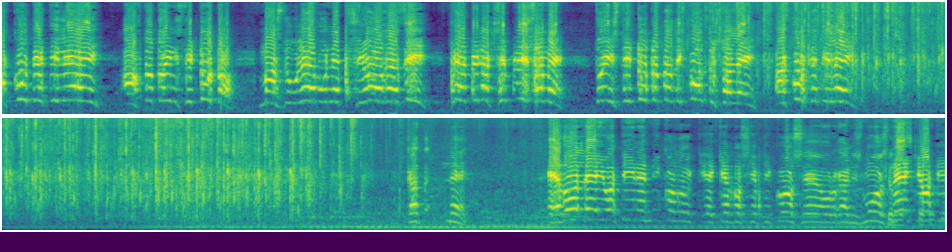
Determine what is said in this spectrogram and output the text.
Ακούτε τι λέει αυτό το Ινστιτούτο. Μας δουλεύουν ψιόγαζοι. Πρέπει να ξυπνήσουμε. Το Ινστιτούτο το δικό τους το λέει. Ακούστε τι λέει. Κατα... Ναι. Εδώ λέει ότι είναι κερδοσκεπτικός ε, οργανισμός. Λέει και ότι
